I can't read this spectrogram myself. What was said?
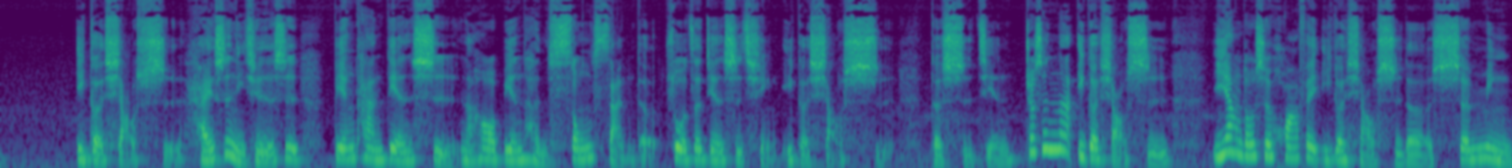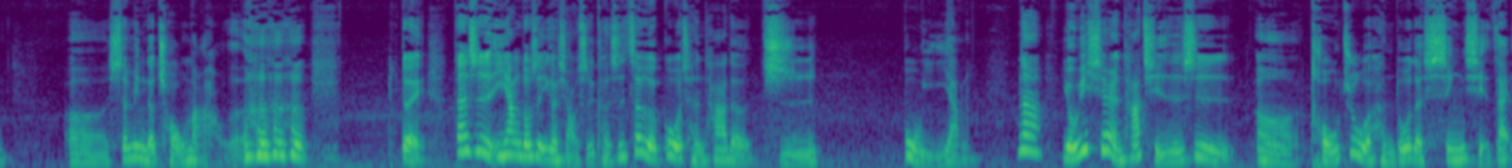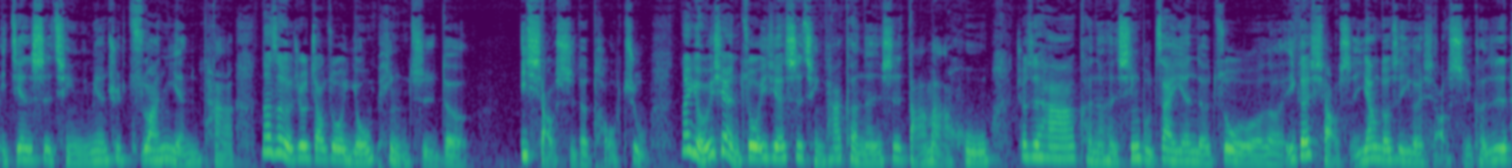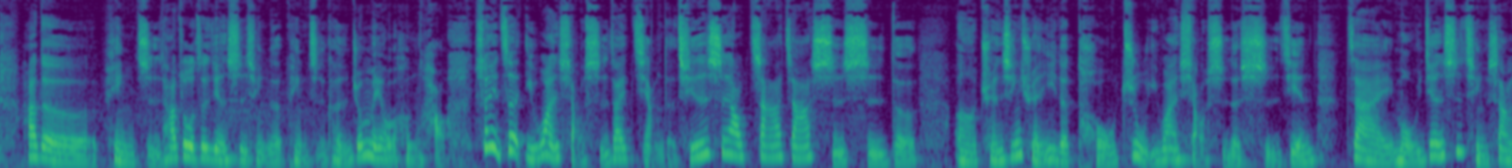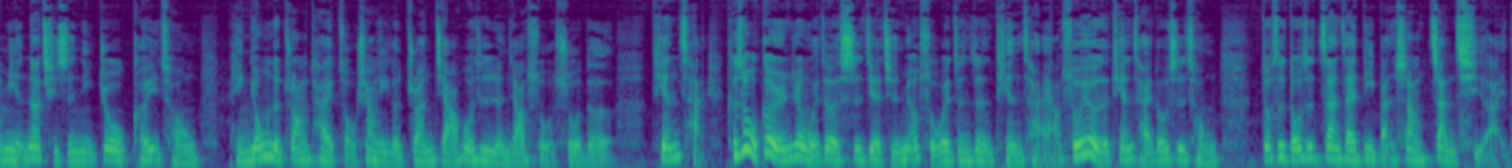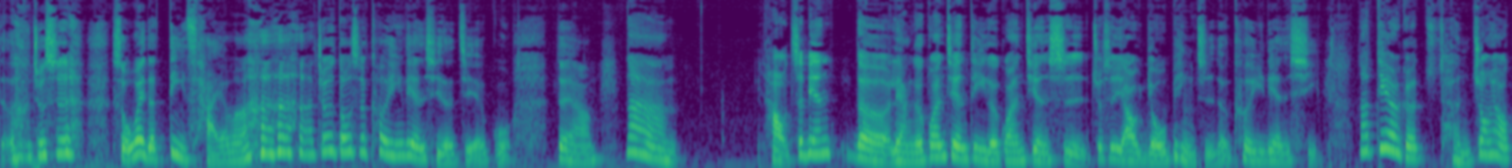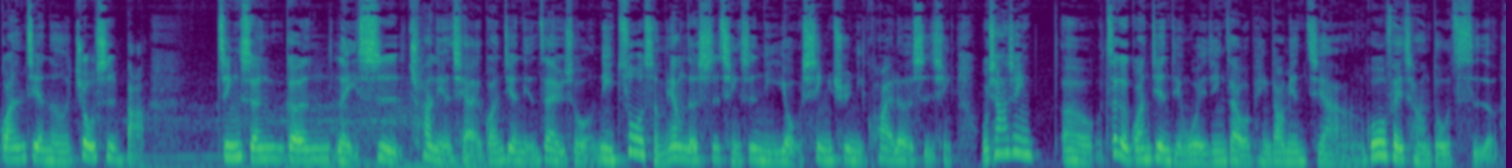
一个小时，还是你其实是边看电视，然后边很松散的做这件事情一个小时的时间？就是那一个小时。一样都是花费一个小时的生命，呃，生命的筹码好了，对，但是一样都是一个小时，可是这个过程它的值不一样。那有一些人他其实是呃投注了很多的心血在一件事情里面去钻研它，那这个就叫做有品质的。一小时的投注，那有一些人做一些事情，他可能是打马虎，就是他可能很心不在焉的做了一个小时，一样都是一个小时，可是他的品质，他做这件事情的品质可能就没有很好，所以这一万小时在讲的，其实是要扎扎实实的。呃，全心全意的投注一万小时的时间在某一件事情上面，那其实你就可以从平庸的状态走向一个专家，或者是人家所说的天才。可是我个人认为，这个世界其实没有所谓真正的天才啊，所有的天才都是从都是都是站在地板上站起来的，就是所谓的地才吗，就是都是刻意练习的结果。对啊，那。好，这边的两个关键，第一个关键是就是要有品质的刻意练习。那第二个很重要关键呢，就是把今生跟累世串联起来的关键点在于说，你做什么样的事情是你有兴趣、你快乐的事情。我相信，呃，这个关键点我已经在我频道面讲过非常多次了。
